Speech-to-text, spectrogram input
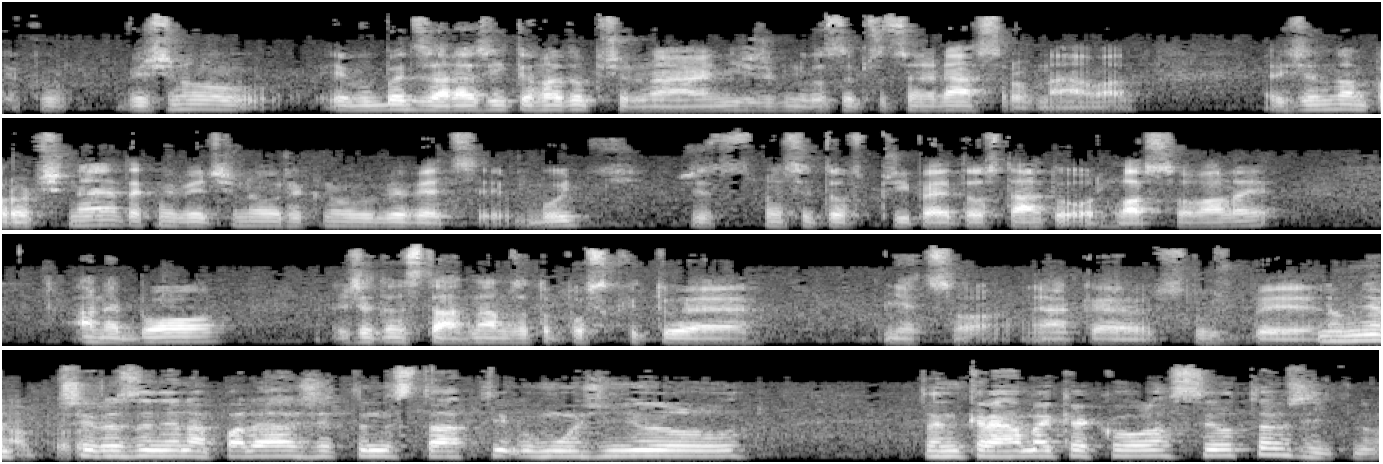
jako většinou je vůbec zarazí tohleto přirovnání, že to se přece nedá srovnávat. A když jsem tam proč ne, tak mi většinou řeknou dvě věci. Buď, že jsme si to v případě toho státu odhlasovali, anebo, že ten stát nám za to poskytuje něco, nějaké služby. No mě přirozeně napadá, že ten stát ti umožnil ten krámek jako vlastně otevřít, no.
